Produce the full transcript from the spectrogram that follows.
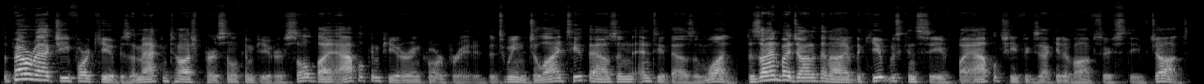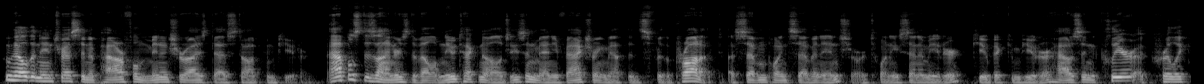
The Power Mac G4 Cube is a Macintosh personal computer sold by Apple Computer Incorporated between July 2000 and 2001. Designed by Jonathan Ive, the Cube was conceived by Apple Chief Executive Officer Steve Jobs, who held an interest in a powerful miniaturized desktop computer. Apple's designers developed new technologies and manufacturing methods for the product, a 7.7 inch or 20 centimeter cubic computer housed in clear acrylic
